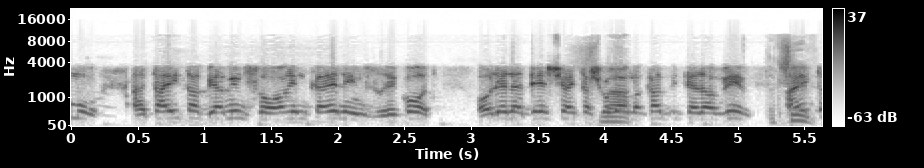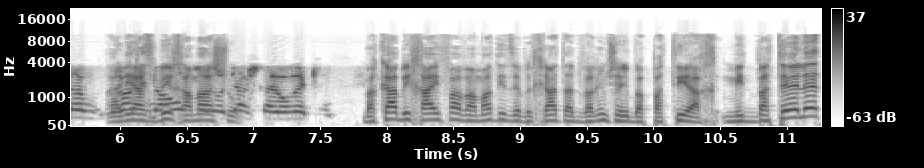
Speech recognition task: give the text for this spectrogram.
אמור? אתה היית בימים סוערים כאלה עם זריקות. עולה לדשא, היית שומע מכבי תל אביב. תקשיב, אני אסביר לך משהו. מכבי חיפה, ואמרתי את זה בתחילת הדברים שלי בפתיח, מתבטלת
